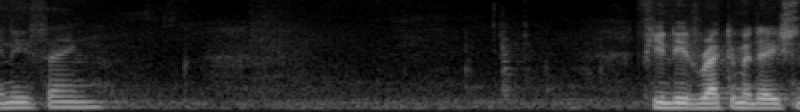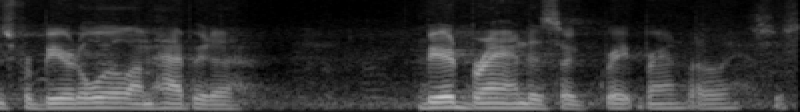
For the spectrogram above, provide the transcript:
Anything? If you need recommendations for beard oil, I'm happy to. Beardbrand is a great brand, by the way. It's just,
